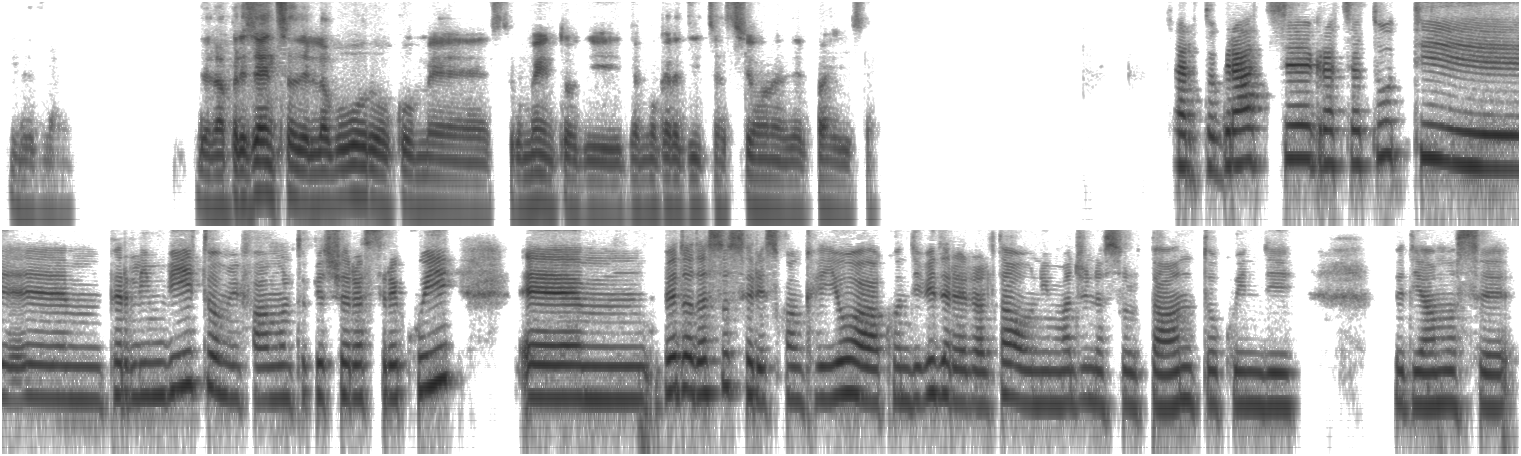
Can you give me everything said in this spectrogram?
della, della presenza del lavoro come strumento di democratizzazione del paese. Certo, grazie, grazie a tutti ehm, per l'invito, mi fa molto piacere essere qui. Ehm, vedo adesso se riesco anche io a condividere, in realtà ho un'immagine soltanto, quindi vediamo se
